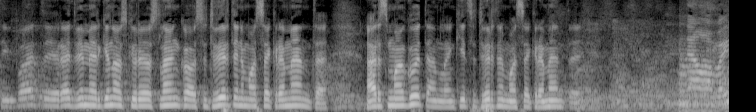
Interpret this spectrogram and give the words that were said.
Taip pat yra dvi merginos, kurios lanko sutvirtinimo sakramentą. Ar smagu ten lankyti sutvirtinimo sakramentą? Nelabai.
